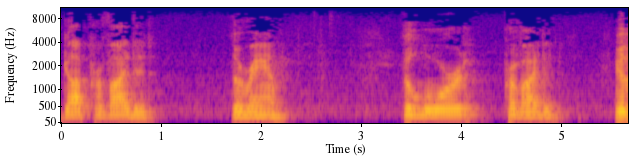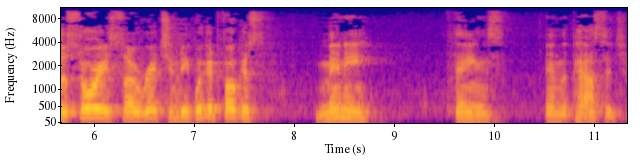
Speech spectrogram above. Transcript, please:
God provided the ram. The Lord provided. You know, the story is so rich and deep. We could focus many things in the passage.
